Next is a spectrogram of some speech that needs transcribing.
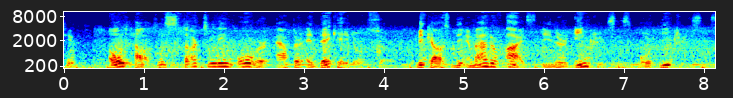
shift. Old houses start to lean over after a decade or so because the amount of ice either increases or decreases.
